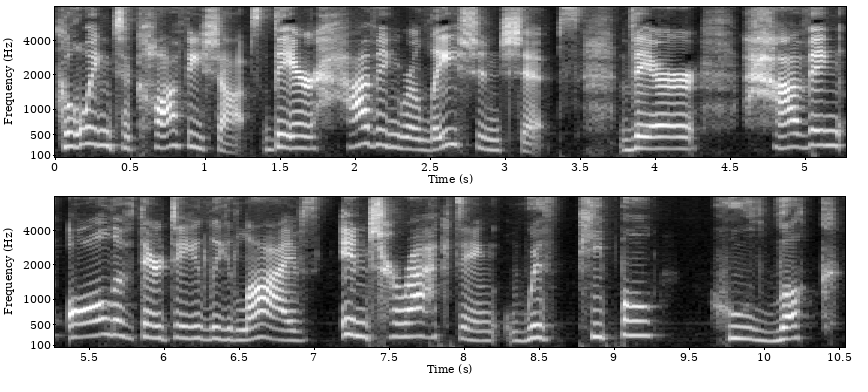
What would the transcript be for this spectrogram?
going to coffee shops. They're having relationships. They're having all of their daily lives interacting with people who look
